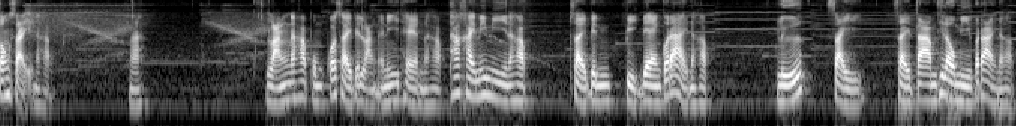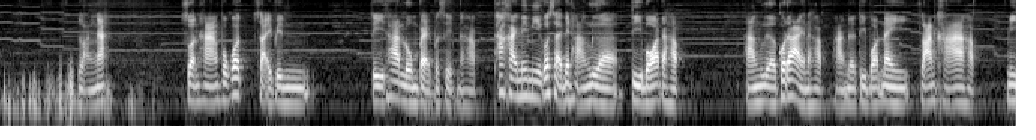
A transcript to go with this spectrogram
ต้องใส่นะครับ นะ หลังนะครับ ผมก็ใส่เป็นหลังอันนี้แทนนะครับ ถ้าใครไม่มีนะครับ ใส่เป็นปีกแดงก็ได้นะครับ หรือใส่ใส่ตามที่เรามีก็ได้นะครับ หลังนะ ส่วนหางผมก็ใส่เป็นตีธาตุลม8%นะครับ ถ้าใครไม่มีก็ใส่เป็นหางเรือตีบอสนะครับ หางเรือก็ได้นะครับ หางเรือตีบอสในร้านค้าครับ มี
